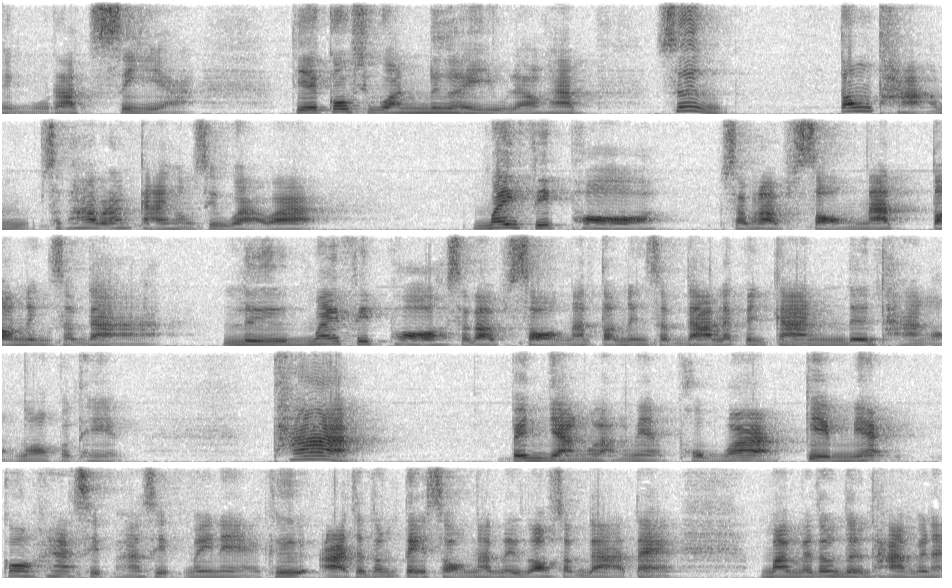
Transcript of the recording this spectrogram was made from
ถึงรัสเซีย เตียโกซิวาเหนื่อยอยู่แล้วครับ ซึ่งต้องถามสภาพร่างกายของซิวาว่า ไม่ฟิตพอสำหรับ 2 นัดต่อ 1 สัปดาห์ หรือไม่ฟิตพอสำหรับ 2 นัดต่อ 1 สัปดาห์ และเป็นการเดินทางออกนอกประเทศ ถ้าเป็นอย่างหลังเนี่ยผมว่าเกมเนี้ยก็ 50-50 ไม่แน่ คืออาจจะต้องเตะ 2 นัดในรอบสัปดาห์ แต่มันไม่ต้องเดินทางไปไหน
